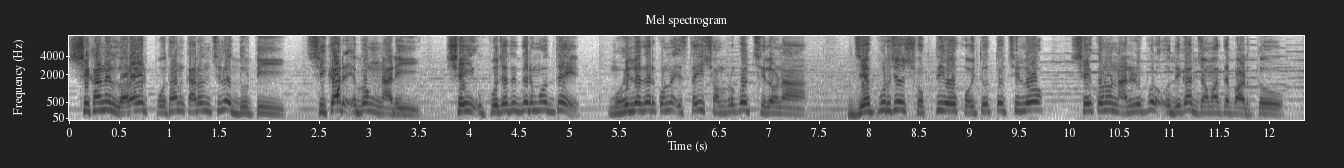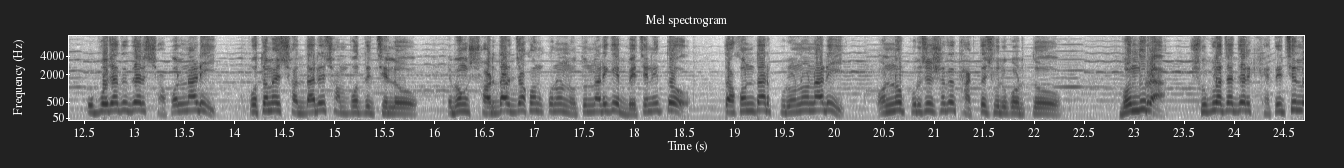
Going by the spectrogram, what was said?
সেখানে লড়াইয়ের প্রধান কারণ ছিল দুটি, শিকার এবং নারী। সেই উপজাতিদের মধ্যে মহিলাদের কোনো স্থায়ী সম্পর্ক ছিল না। যে পুরুষের শক্তি ও কৈতত্য ছিল, সে কোনো নারীর উপর অধিকার জমাতে পারত। উপজাতিদের সকল নারী প্রথমে সর্দারের সম্পত্তি ছিল এবং সর্দার যখন কোনো নতুন নারীকে বেছে নিত, তখন তার পুরনো নারী অন্য পুরুষের সাথে থাকতে শুরু করত। বন্ধুরা, শুক্লাচার্যের খ্যাতি ছিল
